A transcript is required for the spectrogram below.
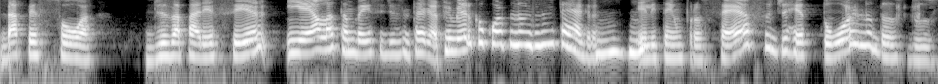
da pessoa desaparecer e ela também se desintegrar. Primeiro que o corpo não desintegra, uhum. ele tem um processo de retorno dos, dos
